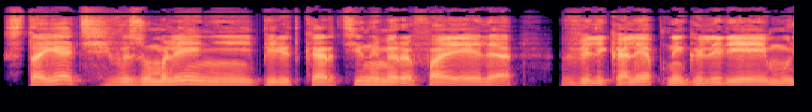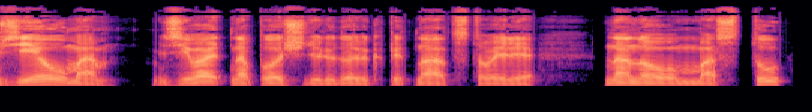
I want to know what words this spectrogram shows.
стоять в изумлении перед картинами Рафаэля в великолепной галерее музеума, зевать на площади Людовика XV или на Новом мосту,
